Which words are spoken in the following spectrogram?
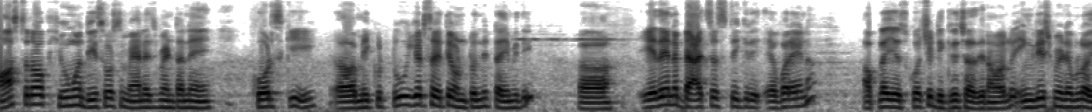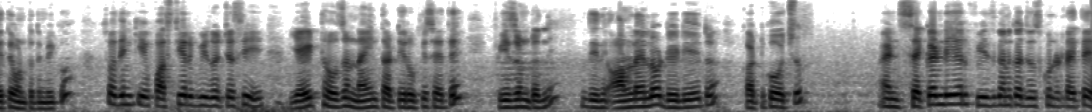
master of human resource management అనే కోర్స్కి మీకు టూ ఇయర్స్ అయితే ఉంటుంది టైం ఇది. ఏదైనా బ్యాచిలర్స్ డిగ్రీ ఎవరైనా అప్లై చేసుకోవచ్చు డిగ్రీ చదివిన వాళ్ళు. ఇంగ్లీష్ మీడియంలో అయితే ఉంటుంది మీకు. సో దీనికి ఫస్ట్ ఇయర్ ఫీజు వచ్చేసి eight thousand nine thirty rupees అయితే ఫీజు ఉంటుంది. దీన్ని ఆన్లైన్లో డీడీఎట్ కట్టుకోవచ్చు. అండ్ సెకండ్ ఇయర్ ఫీజు కనుక చూసుకున్నట్లయితే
